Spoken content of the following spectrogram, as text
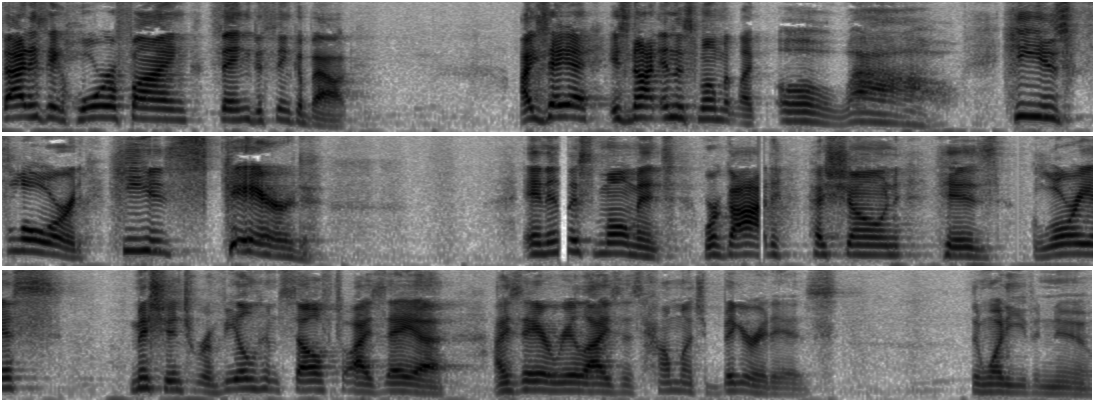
That is a horrifying thing to think about. Isaiah is not in this moment like, oh, wow. He is floored, he is scared. And in this moment where God has shown his glorious mission to reveal himself to Isaiah, Isaiah realizes how much bigger it is than what he even knew.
